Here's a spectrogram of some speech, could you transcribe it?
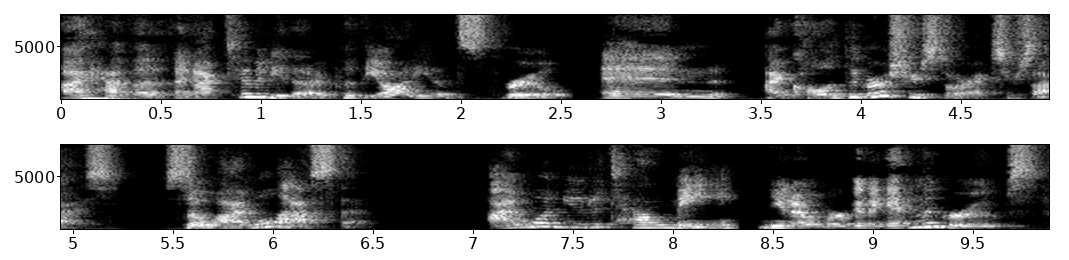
I have a, an activity that I put the audience through and I call it the grocery store exercise. So I will ask them, I want you to tell me, you know, we're going to get in the groups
